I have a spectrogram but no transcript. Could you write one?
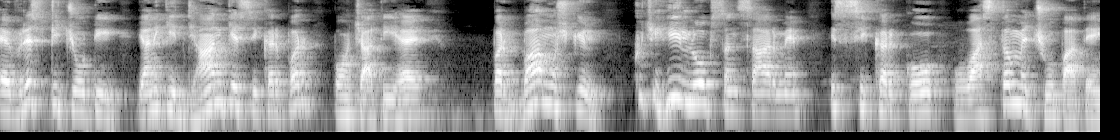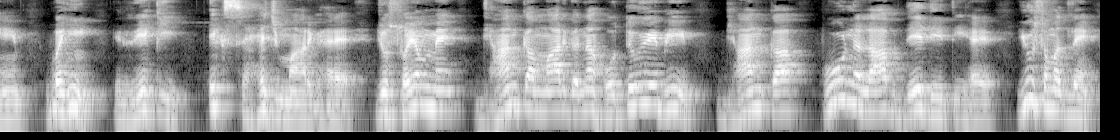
एवरेस्ट की चोटी, यानी कि ध्यान के शिखर पर पहुंचाती है। पर बा मुश्किल कुछ ही लोग संसार में इस शिखर को वास्तव में छू पाते हैं। वहीं रेकी एक सहज मार्ग है, जो स्वयं में ध्यान का मार्ग न होते हुए भी ध्यान का पूर्ण लाभ दे देती है। यूँ समझ लें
